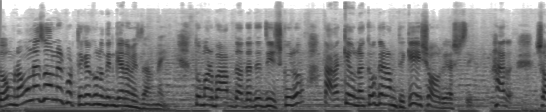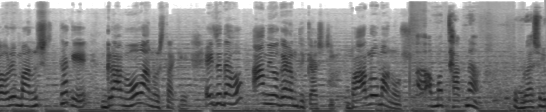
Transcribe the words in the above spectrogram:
তোমরা মনে হয় জন্মের পর থেকে কোনোদিন গ্রামে যাও নাই। তোমার বাপ দাদাদের জিজ্ঞেস করো তারা কেউ না কেউ গ্রাম থেকে এই শহরে আসছে। আর শহরে মানুষ থাকে গ্রামেও মানুষ থাকে। এই যে দেখো আমিও গ্রাম থেকে আসছি। ভালো মানুষ। আমার থাক না ওরা আসলে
